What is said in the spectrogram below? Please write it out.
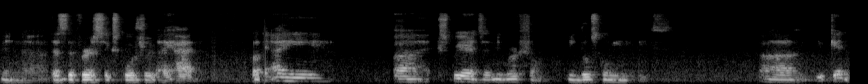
And uh, that's the first exposure I had. But I uh, experienced an immersion in those communities uh, you can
